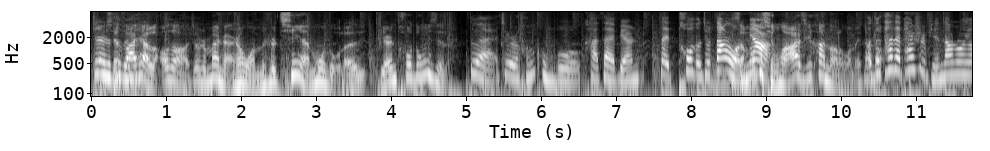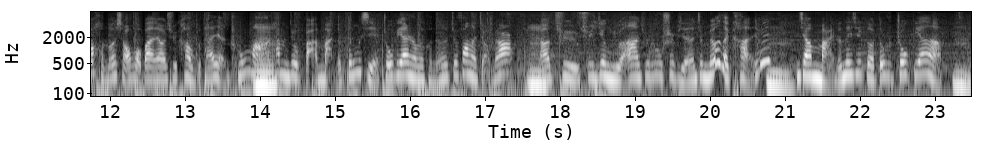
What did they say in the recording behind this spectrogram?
真是特别。发现牢骚，就是漫展上我们是亲眼目睹了别人偷东西的。对，就是很恐怖，看在别人在偷的，就当着我面。什么情况？阿吉看到了，我没看到。啊，对，他在拍视频当中，有很多小伙伴要去看舞台演出嘛，他们就把买的东西、周边什么的，可能就放在脚面儿，然后去去应援啊，去录视频，就没有在看，因为你想买的那些个都是周边啊。嗯。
